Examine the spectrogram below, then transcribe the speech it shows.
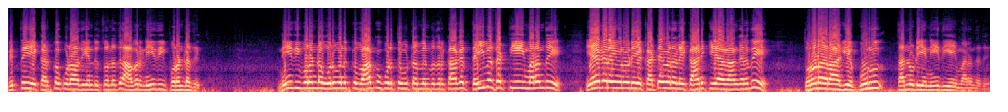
வித்தையை கற்கக்கூடாது என்று சொன்னது அவர் நீதி புரண்டது. நீதி புரண்ட ஒருவனுக்கு வாக்கு கொடுத்து விட்டோம் என்பதற்காக தெய்வ சக்தியை மறந்து ஏகலைவனுடைய கட்டை விரலை காணிக்கையாக வாங்கிறது துரணராகிய குரு தன்னுடைய நீதியை மறந்தது.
